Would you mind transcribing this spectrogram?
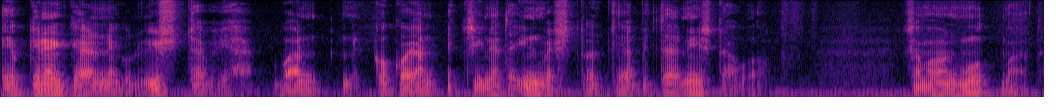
ei ole kenenkään niin kuin ystäviä, vaan koko ajan etsii näitä investointeja ja pitää niistä huolta. Samoin muut maat.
